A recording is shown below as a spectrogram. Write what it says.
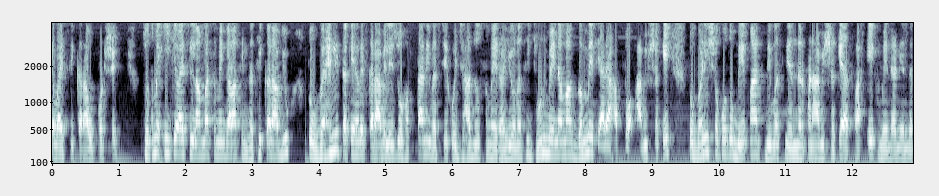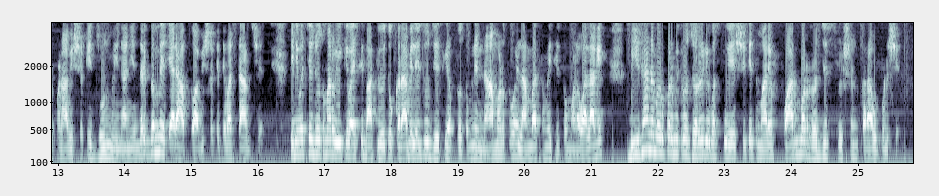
કેવાયસી કરાવવું પડશે. જો તમે ઈ કેવાયસી લાંબા સમયગાળાથી નથી કરાવ્યું, તો વહેલી તકે હવે કરાવી લેજો. હપ્તાની વચ્ચે કોઈ જાજો સમય રહ્યો નથી. જૂન મહિનામાં ગમે ત્યારે આ હપ્તો આવી શકે. તો ગણી શકો તો બે પાંચ દિવસની અંદર પણ આવી શકે અથવા એક મહિનાની અંદર પણ આવી શકે. જૂન મહિનાની અંદર ગમે ત્યારે હપ્તો આવી શકે તેવા ચાન્સ છે. તેની વચ્ચે જો તમારું ઈ કેવાયસી બાકી હોય તો કરાવી લેજો. જેથી હપ્તો તમને ના મળતો હોય, લાંબા સમયથી તો મળવા લાગે. બીજા નંબર ઉપર મિત્રો જરૂરી વસ્તુ એ છે કે તમારે ફાર્મર રજીસ્ટ્રેશન કરાવવું પડશે.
